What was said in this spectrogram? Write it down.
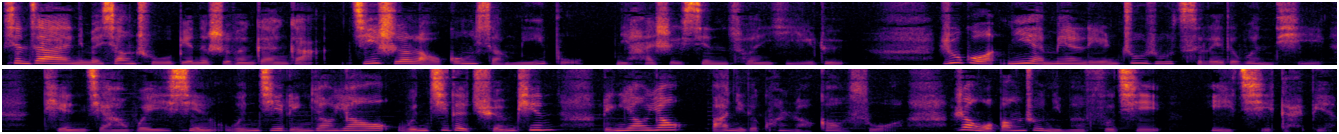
现在你们相处变得十分尴尬，即使老公想弥补，你还是心存疑虑。如果你也面临诸如此类的问题，添加微信文姬零幺幺，文姬的全拼零幺幺，把你的困扰告诉我，让我帮助你们夫妻一起改变。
